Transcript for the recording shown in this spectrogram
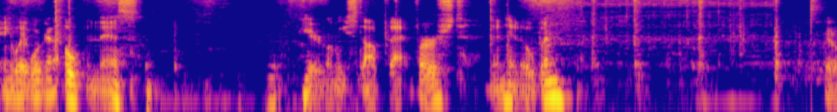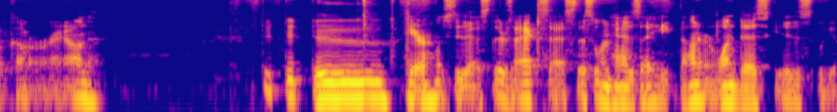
Anyway, we're going to open this. Here, let me stop that first, then hit open. It'll come around. Here, let's do this. There's access. This one has a, the 101 disc is, we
